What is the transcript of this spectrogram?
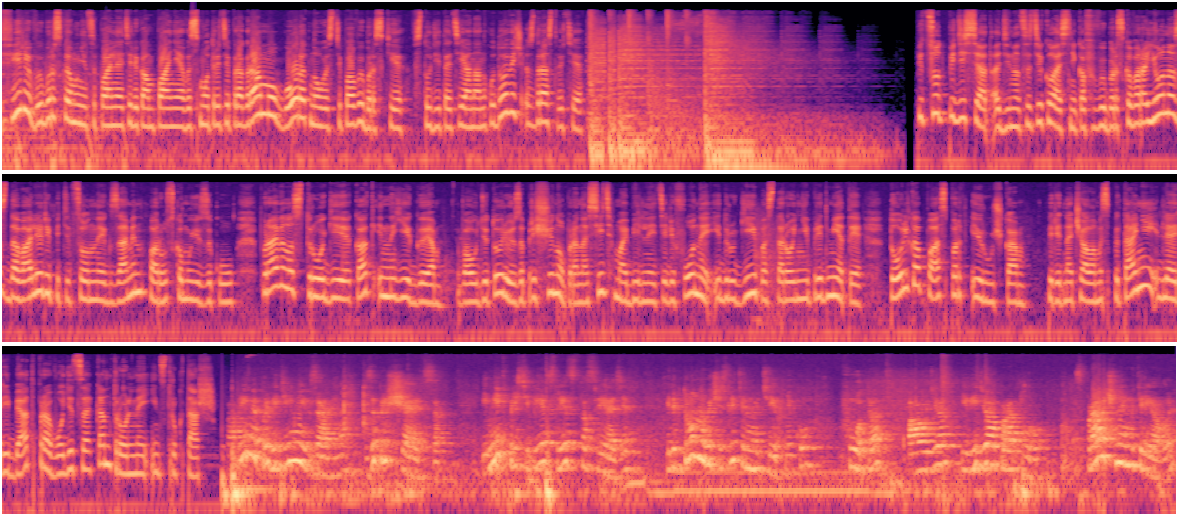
Эфире Выборгская муниципальная телекомпания. Вы смотрите программу «Город. Новости по-выборгски». В студии Татьяна Анкудович. Здравствуйте. 550 одиннадцатиклассников Выборгского района сдавали репетиционный экзамен по русскому языку. Правила строгие, как и на ЕГЭ. В аудиторию запрещено проносить мобильные телефоны и другие посторонние предметы, только паспорт и ручка. Перед началом испытаний для ребят проводится контрольный инструктаж. Во время проведения экзамена запрещается иметь при себе средства связи, электронно-вычислительную технику, фото, аудио и видеоаппаратуру, справочные материалы,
